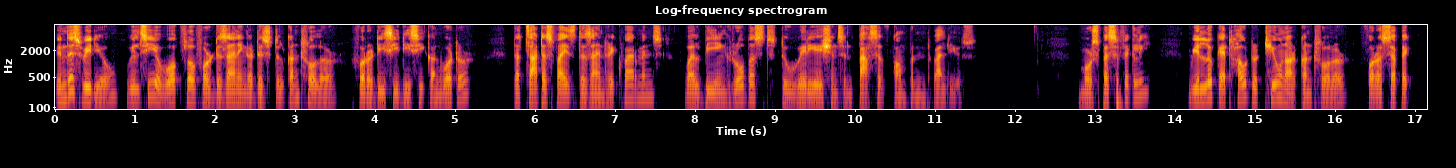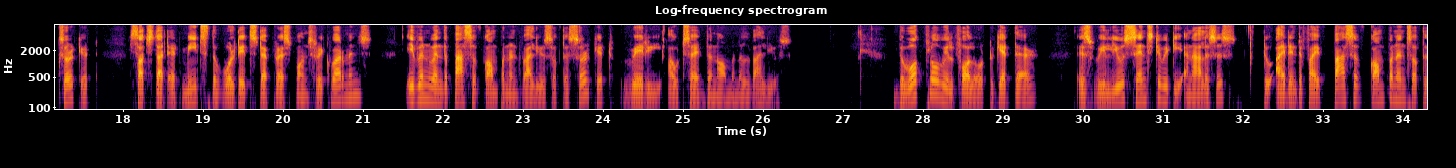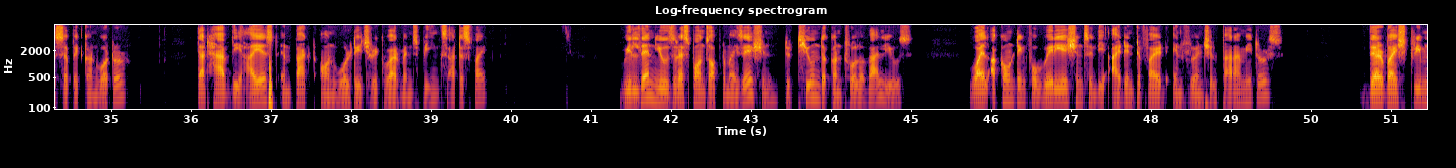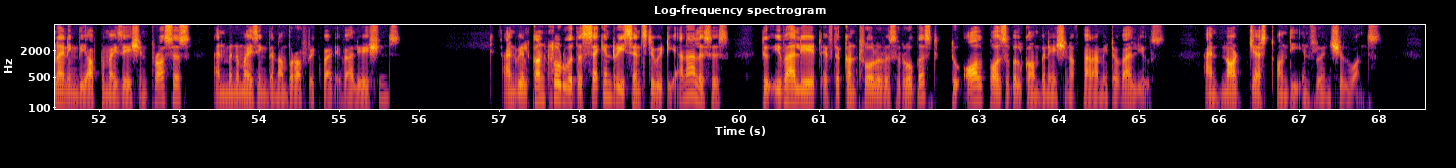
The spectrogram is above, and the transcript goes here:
In this video, we'll see a workflow for designing a digital controller for a DC-DC converter that satisfies design requirements while being robust to variations in passive component values. More specifically, we'll look at how to tune our controller for a SEPIC circuit such that it meets the voltage step response requirements even when the passive component values of the circuit vary outside the nominal values. The workflow we'll follow to get there is we'll use sensitivity analysis to identify passive components of the SEPIC converter that have the highest impact on voltage requirements being satisfied. We'll then use response optimization to tune the controller values while accounting for variations in the identified influential parameters, thereby streamlining the optimization process and minimizing the number of required evaluations. And we'll conclude with a secondary sensitivity analysis to evaluate if the controller is robust to all possible combination of parameter values and not just on the influential ones,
